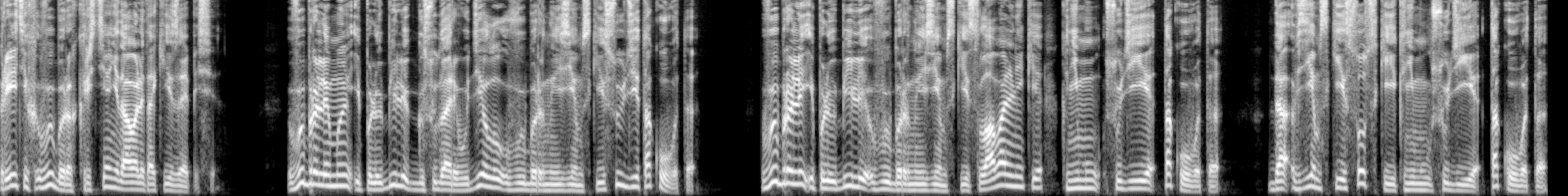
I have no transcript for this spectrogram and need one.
При этих выборах крестьяне давали такие записи. Выбрали мы и полюбили к государеву делу выборные земские судьи такого-то. Выбрали и полюбили выборные земские словальники к нему судье такого-то. Да в земские соцкие к нему судье такого-то,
